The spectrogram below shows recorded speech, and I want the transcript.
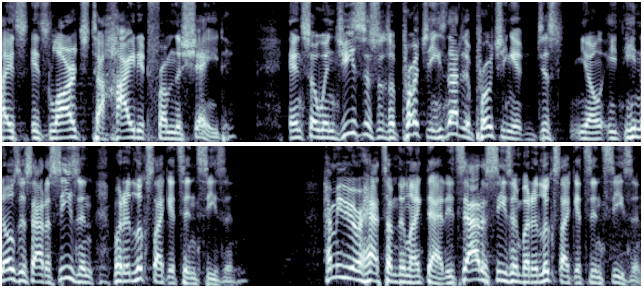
it's, it's large to hide it from the shade. And so when Jesus was approaching, he's not approaching it just, you know, he, he knows it's out of season, but it looks like it's in season. How many of you ever had something like that? It's out of season, but it looks like it's in season.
